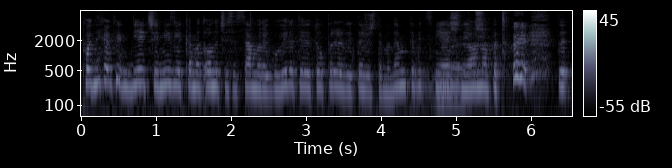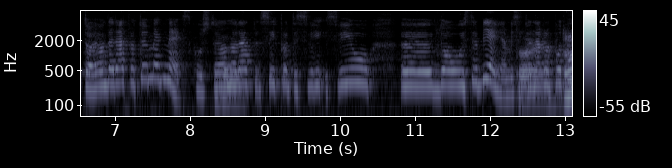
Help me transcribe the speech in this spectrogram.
pod nekakvim dječjim izlikama, ono će se samo regulirati jer je to u prirodi tržišta. Ma nemojte biti smiješni, Neće. ono, pa to je, to, to je onda rat, to je Mad Max, to je Da, ono da. rat svih protiv svi, sviju e, do istrebljenja. Mislim, To to je naravno potpuno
